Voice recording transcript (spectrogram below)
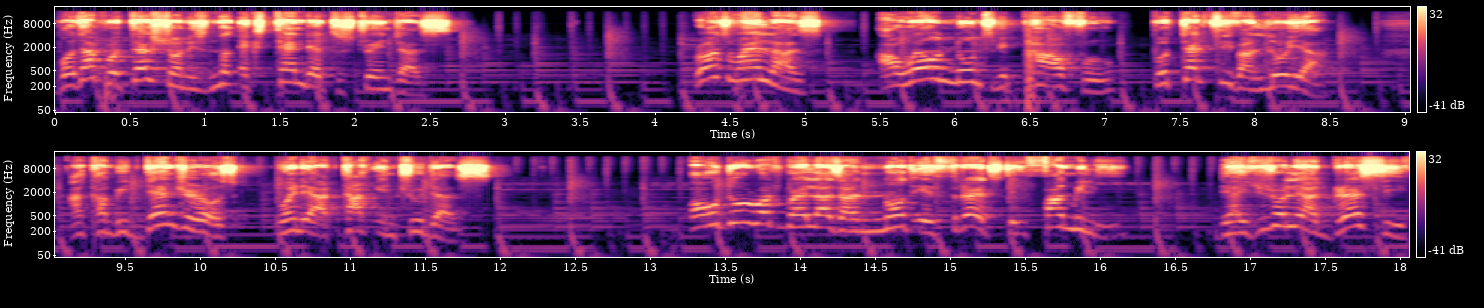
but that protection is not extended to strangers. Rottweilers are well known to be powerful, protective and loyal, and can be dangerous when they attack intruders. Although Rottweilers are not a threat to the family, they are usually aggressive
